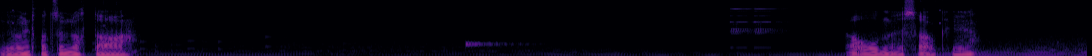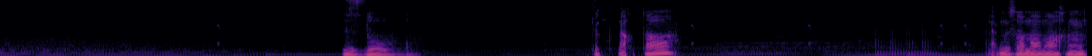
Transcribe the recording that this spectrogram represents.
Wir wollen trotzdem noch da. Da oben ist er, okay. So. Stück nach da. Langsamer machen.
